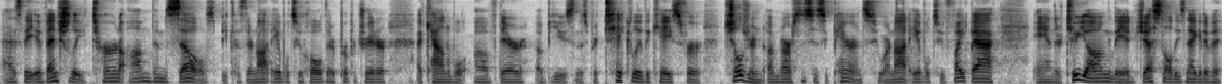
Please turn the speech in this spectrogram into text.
as they eventually turn on themselves because they're not able to hold their perpetrator accountable of their abuse. And this is particularly the case for children of narcissistic parents who are not able to fight back and they're too young. They ingest all these negative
